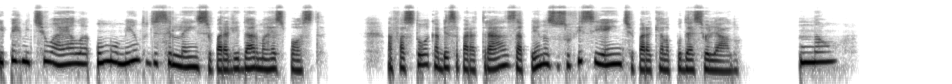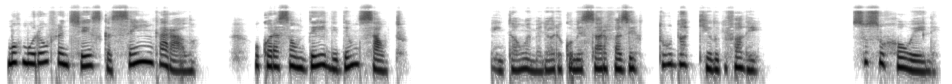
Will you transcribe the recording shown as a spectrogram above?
e permitiu a ela um momento de silêncio para lhe dar uma resposta. Afastou a cabeça para trás apenas o suficiente para que ela pudesse olhá-lo. Não. Murmurou Francesca sem encará-lo. O coração dele deu um salto. Então é melhor eu começar a fazer tudo aquilo que falei. Sussurrou ele.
